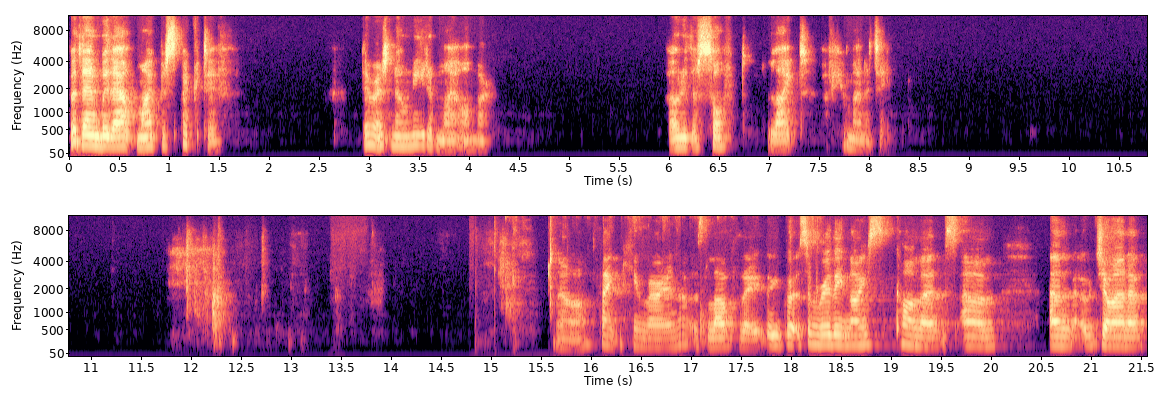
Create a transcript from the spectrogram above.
But then, without my perspective, there is no need of my armor, only the soft light of humanity. Oh, thank you, Marion. That was lovely. You've got some really nice comments. Um, and Joanna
